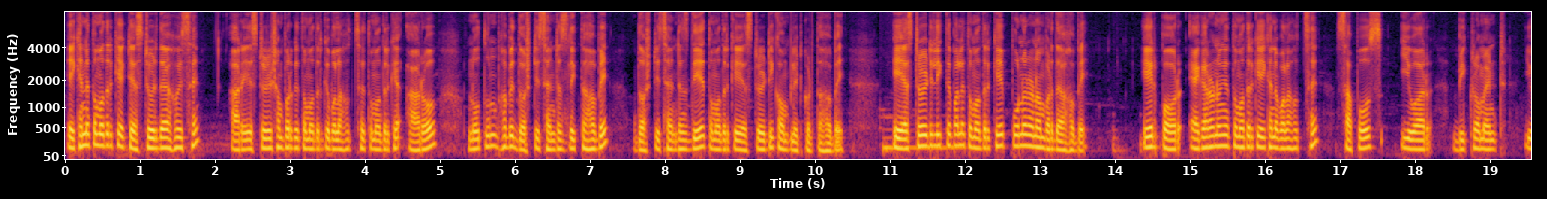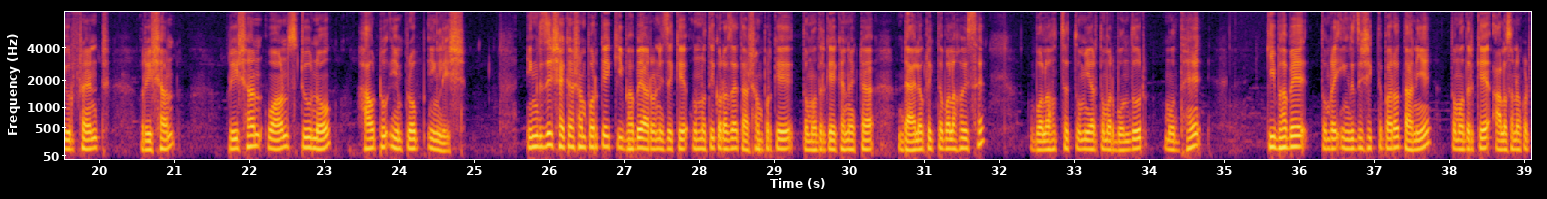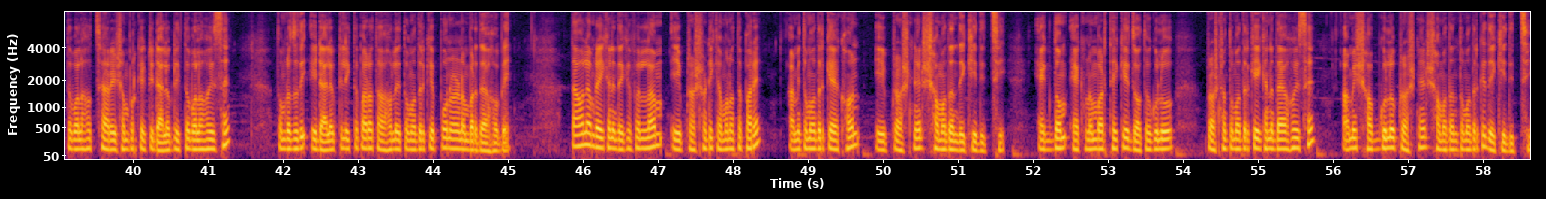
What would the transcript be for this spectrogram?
এখানে তোমাদেরকে একটা স্টোরি দেওয়া হয়েছে। আর এই স্টোরি সম্পর্কে তোমাদেরকে বলা হচ্ছে তোমাদেরকে আরও নতুনভাবে দশটি সেন্টেন্স লিখতে হবে। দশটি সেন্টেন্স দিয়ে তোমাদেরকে স্টোরিটি কমপ্লিট করতে হবে। এই স্টোরিটি লিখতে পারলে তোমাদেরকে পনেরো নাম্বার দেওয়া হবে। এরপর এগারো নঙে তোমাদেরকে এখানে বলা হচ্ছে suppose you are Vikram and your friend Rishan Rishan wants to know how to improve English ইংরেজি শেখা সম্পর্কে কীভাবে আরও নিজেকে উন্নতি করা যায় তার সম্পর্কে তোমাদেরকে এখানে একটা ডায়লগ লিখতে বলা হয়েছে। বলা হচ্ছে, তুমি আর তোমার বন্ধুর মধ্যে কীভাবে তোমরা ইংরেজি শিখতে পারো তা নিয়ে তোমাদেরকে আলোচনা করতে বলা হচ্ছে, আর এই সম্পর্কে একটি ডায়লগ লিখতে বলা হয়েছে। তোমরা যদি এই ডায়লগটি লিখতে পারো, তাহলে তোমাদেরকে পনেরো নম্বর দেওয়া হবে। তাহলে আমরা এখানে দেখে ফেললাম এই প্রশ্নটি কেমন হতে পারে। আমি তোমাদেরকে এখন এই প্রশ্নের সমাধান দেখিয়ে দিচ্ছি। একদম এক নম্বর থেকে যতগুলো প্রশ্ন তোমাদেরকে এখানে দেওয়া হয়েছে, আমি সবগুলো প্রশ্নের সমাধান তোমাদেরকে দেখিয়ে দিচ্ছি।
